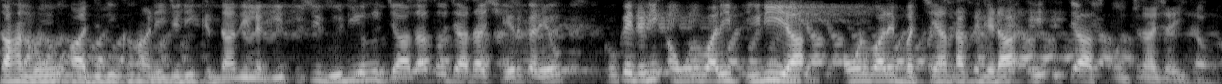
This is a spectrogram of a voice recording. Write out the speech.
ਤੁਹਾਨੂੰ ਅੱਜ ਦੀ ਕਹਾਣੀ ਜਿਹੜੀ ਕਿੱਦਾਂ ਦੀ ਲੱਗੀ, ਤੁਸੀਂ ਵੀਡੀਓ ਨੂੰ ਜ਼ਿਆਦਾ ਤੋਂ ਜ਼ਿਆਦਾ ਸ਼ੇਅਰ ਕਰਿਓ, ਕਿਉਂਕਿ ਜਿਹੜੀ ਆਉਣ ਵਾਲੀ ਪੀੜ੍ਹੀ ਆ, ਆਉਣ ਵਾਲੇ ਬੱਚਿਆਂ ਤੱਕ ਜਿਹੜਾ ਇਹ ਇਤਿਹਾਸ ਪਹੁੰਚਣਾ ਚਾਹੀਦਾ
